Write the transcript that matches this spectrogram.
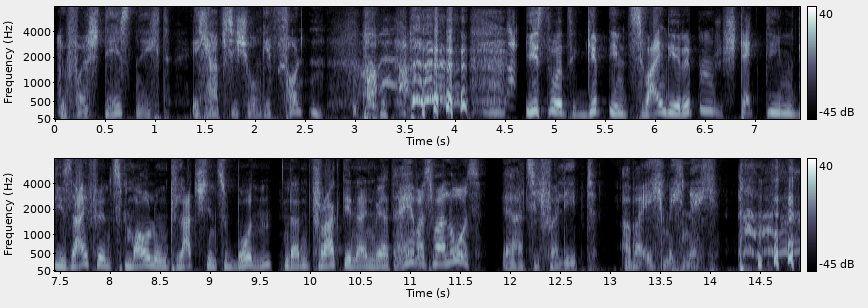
du verstehst nicht. Ich habe sie schon gefunden. Eastwood gibt ihm zwei in die Rippen, steckt ihm die Seife ins Maul und klatscht ihn zu Boden. Und dann fragt ihn ein Wärter, hey, was war los? Er hat sich verliebt aber ich mich nicht.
